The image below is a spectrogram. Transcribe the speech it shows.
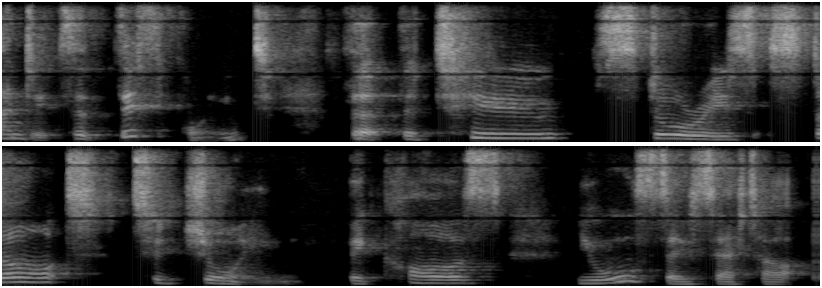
And it's at this point that the two stories start to join because you also set up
